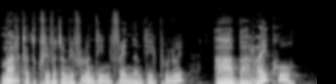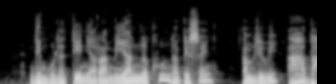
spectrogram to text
Marka toko fahefatra ambin'ny folo andininy fahenina amby telopolo, hoe Aba, Raiko ô, dia mbola teny arameanina koa no nampiasainy, amin'ilay hoe Aba.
